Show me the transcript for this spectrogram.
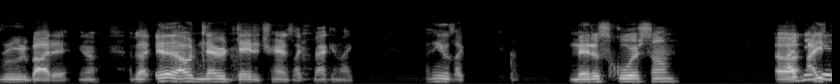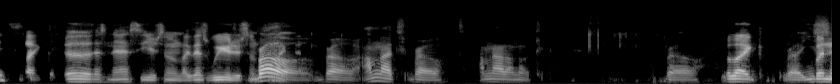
rude about it. You know, I'd be like, Ew, I would never date a trans. Like back in like, I think it was like middle school or something. Uh, I think I used it's like, uh, that's nasty or something. Like that's weird or something. bro, Like bro, I'm not, bro, I'm not on no, bro, But like, bro. You But shouldn't-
